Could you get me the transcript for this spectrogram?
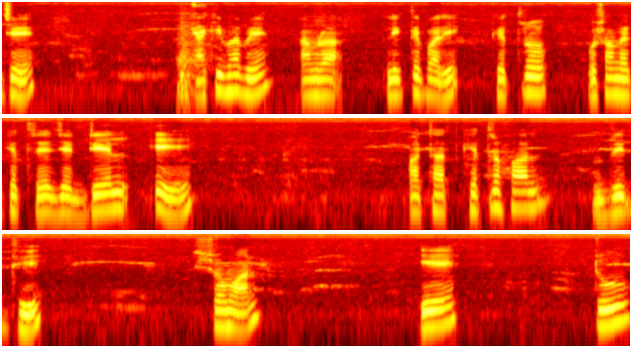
যে একইভাবে আমরা লিখতে পারি ক্ষেত্র প্রসারণের ক্ষেত্রে যে ডেল এ অর্থাৎ ক্ষেত্রফল বৃদ্ধি সমান A two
